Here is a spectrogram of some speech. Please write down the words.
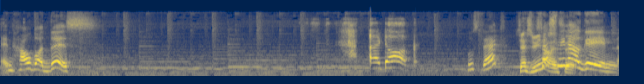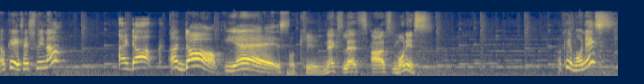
And how about this? A dog. Who's that? Sheshvina Sashwina again. Okay, Sashwina? A dog. A dog. Yes. Okay, next let's ask Monis. Okay, Monis?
